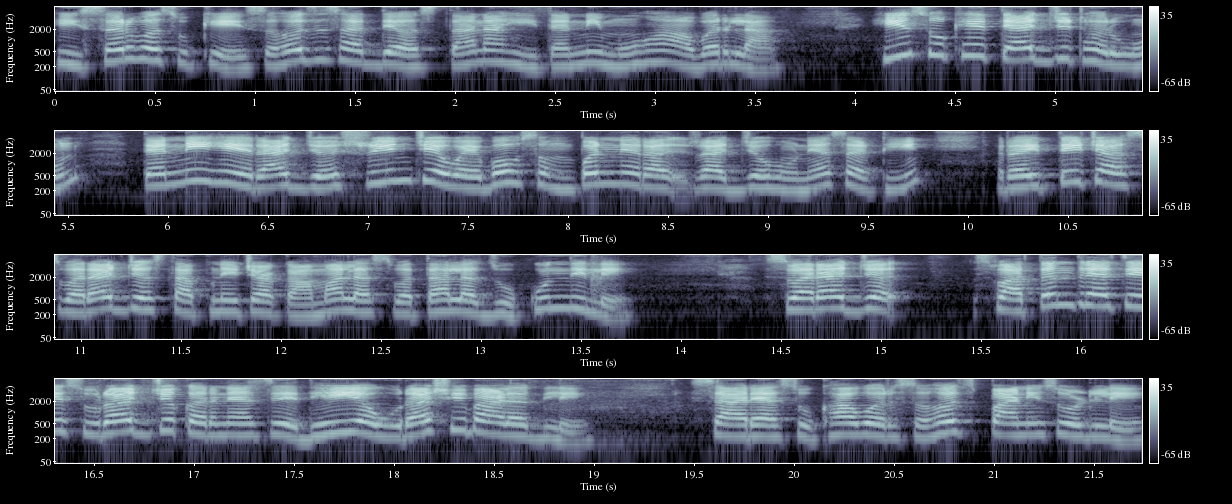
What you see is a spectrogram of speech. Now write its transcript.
ही सर्व सुखे सहज साध्य असतानाही त्यांनी मोह आवरला. ही सुखे त्याज्य ठरवून त्यांनी हे राज्य श्रींचे वैभव संपन्न रा राज्य होण्यासाठी रयतेच्या स्वराज्य स्थापनेच्या कामाला स्वतःला झोकून दिले. स्वराज्य स्वातंत्र्याचे सुराज्य करण्याचे ध्येय उराशी बाळगले. साऱ्या सुखावर सहज पाणी सोडले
